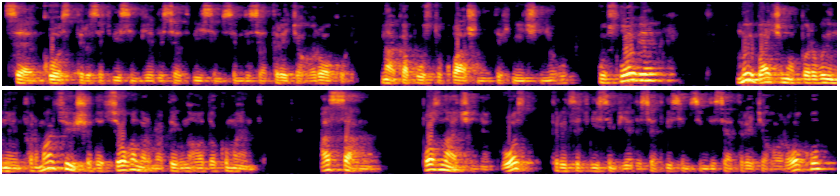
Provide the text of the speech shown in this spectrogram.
це ГОСТ 3858 73 року на капусту квашені технічні условия, ми бачимо первинну інформацію щодо цього нормативного документу. А саме, позначення ГОСТ 3858 73 року,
